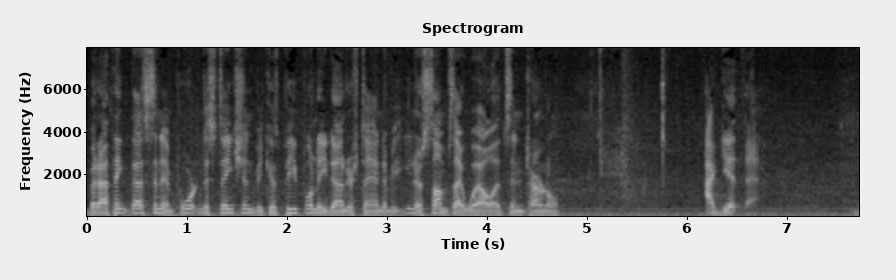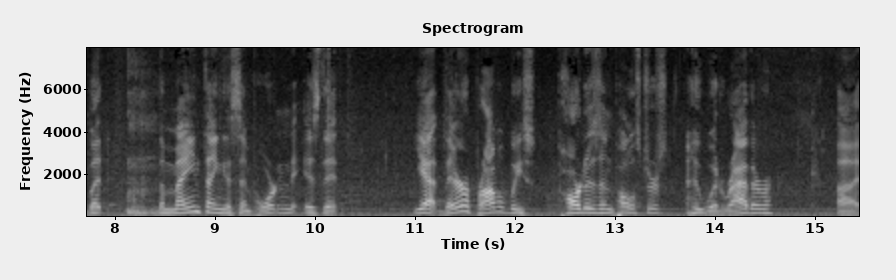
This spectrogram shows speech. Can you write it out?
But I think that's an important distinction because people need to understand. I mean, you know, some say, well, it's internal. I get that. But the main thing that's important is that, yeah, there are probably partisan pollsters who would rather uh,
